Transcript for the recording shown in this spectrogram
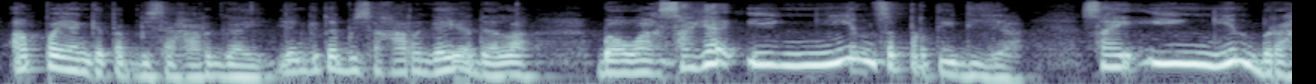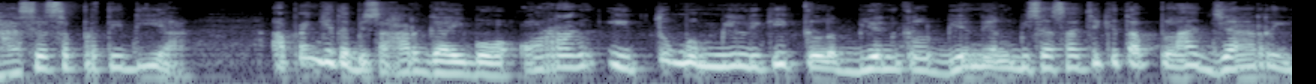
Apa yang kita bisa hargai? Yang kita bisa hargai adalah bahwa saya ingin seperti dia. Saya ingin berhasil seperti dia. Apa yang kita bisa hargai bahwa orang itu memiliki kelebihan-kelebihan yang bisa saja kita pelajari.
